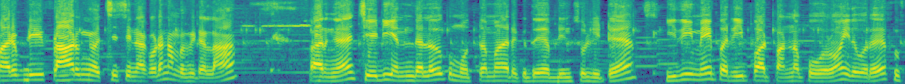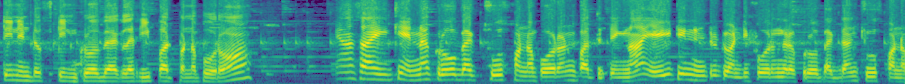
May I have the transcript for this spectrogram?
மறுபடியும் ஃப்ளாருங்க வச்சுச்சுன்னா கூட நம்ம விடலாம். பாருங்க செடி எந்த அளவுக்கு மொத்தமா இருக்குது அப்படின்னு சொல்லிட்டு இதையுமே இப்போ ரீபார்ட் பண்ண போறோம். இது ஒரு 15 இன்டூ ஃபிஃப்டீன் க்ரோ பேக்ல ரீபார்ட் பண்ண போறோம். விவசாயிக்கு என்ன க்ரோ பேக் சூஸ் பண்ண போறோம்னு பார்த்துட்டிங்கன்னா எயிட்டீன் இன்ட்டு டுவெண்ட்டி ஃபோருங்கிற க்ரோ பேக் தான் சூஸ் பண்ண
